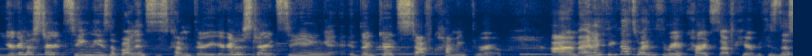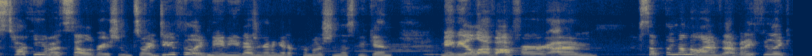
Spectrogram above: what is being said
you're going to start seeing these abundances come through. You're going to start seeing the good stuff coming through. Um, and I think that's why the three of cards up here because this is talking about celebration. So I do feel like maybe you guys are going to get a promotion this weekend, maybe a love offer, um, something on the line of that. But I feel like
